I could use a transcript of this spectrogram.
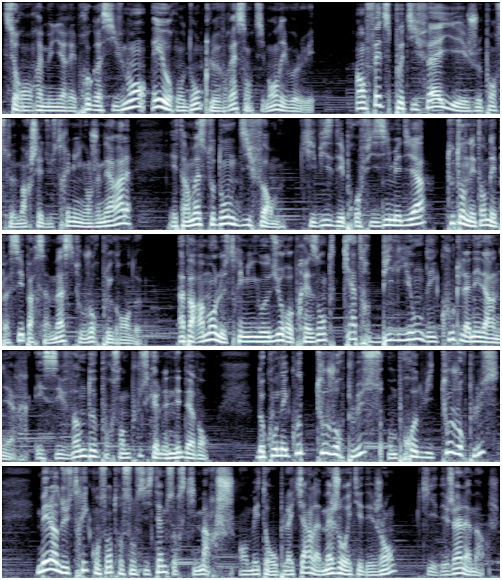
seront rémunérés progressivement et auront donc le vrai sentiment d'évoluer. En fait, Spotify, et je pense le marché du streaming en général, est un mastodonte difforme, qui vise des profits immédiats tout en étant dépassé par sa masse toujours plus grande. Apparemment, le streaming audio représente 4 billions d'écoutes l'année dernière, et c'est 22% de plus que l'année d'avant. Donc on écoute toujours plus, on produit toujours plus, mais l'industrie concentre son système sur ce qui marche, en mettant au placard la majorité des gens, qui est déjà à la marge.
